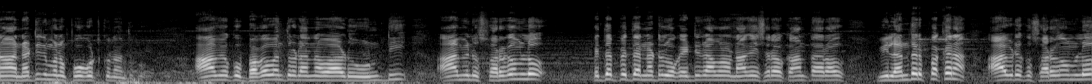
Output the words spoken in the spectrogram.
నా నటిని మనం పోగొట్టుకున్నందుకు. ఆమెకు భగవంతుడు అన్నవాడు ఉండి ఆమెను స్వర్గంలో పెద్ద పెద్ద నటులు ఒక ఎన్టీ రామారావు నాగేశ్వరరావు కాంతారావు వీళ్ళందరి పక్కన ఆవిడకు స్వర్గంలో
